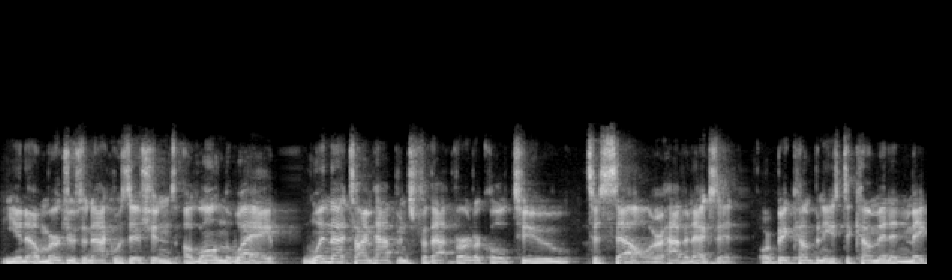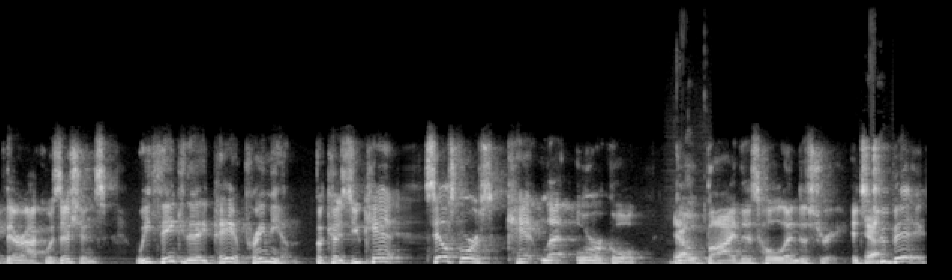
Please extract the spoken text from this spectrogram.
you know mergers and acquisitions along the way, when that time happens for that vertical to to sell or have an exit or big companies to come in and make their acquisitions, we think they pay a premium because you can't Salesforce can't let Oracle yeah. go buy this whole industry. It's yeah. too big.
